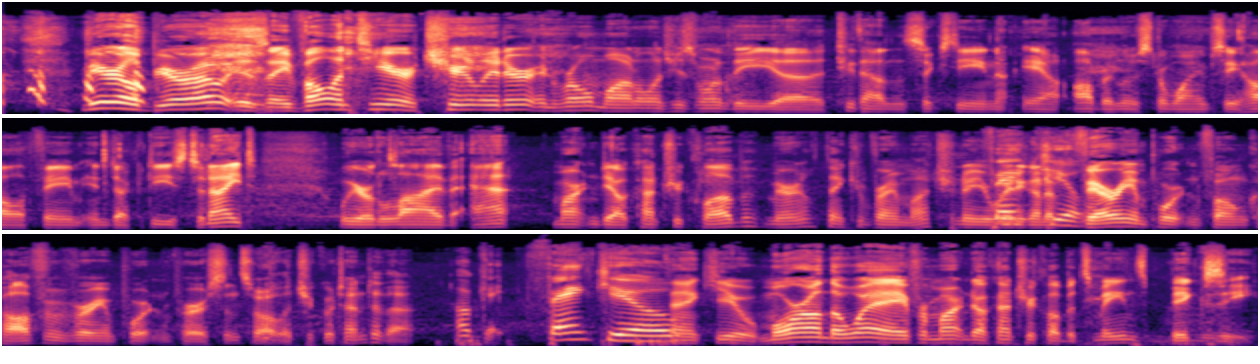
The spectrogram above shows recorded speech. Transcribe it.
Muriel Bureau is a volunteer cheerleader and role model, and she's one of the uh, 2016 uh, Auburn Lewiston YMCA Hall of Fame inductees tonight. We are live at Martindale Country Club. Muriel, thank you very much. I know you're waiting Thank on a very important phone call from a very important person, so I'll let you go attend to that. okay. Thank you. Thank you. More on the way from Martindale Country Club. It's Maine's Big Z.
